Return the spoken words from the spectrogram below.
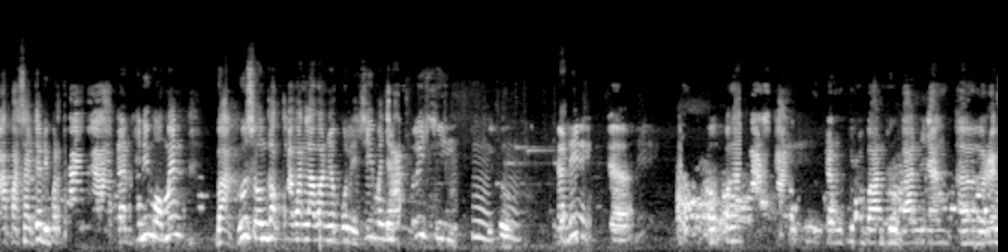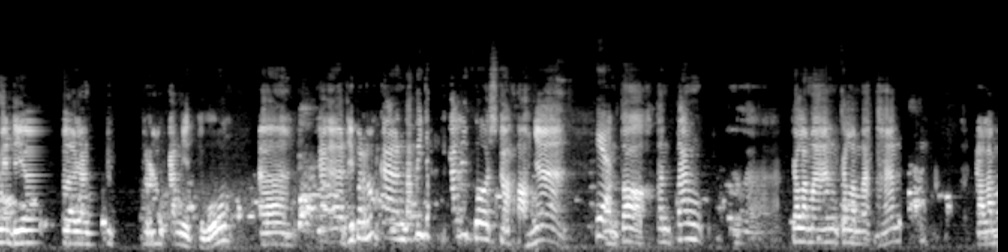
Apa saja dipercaya dan ini momen bagus untuk lawan-lawannya polisi menyerang polisi hmm. gitu. Hmm. Jadi eh, pengawasan dan perubahan-perubahan yang uh, remedial yang diperlukan itu uh, uh, diperlukan, tapi jangan sekaligus. Contohnya, yeah. contoh tentang kelemahan-kelemahan dalam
